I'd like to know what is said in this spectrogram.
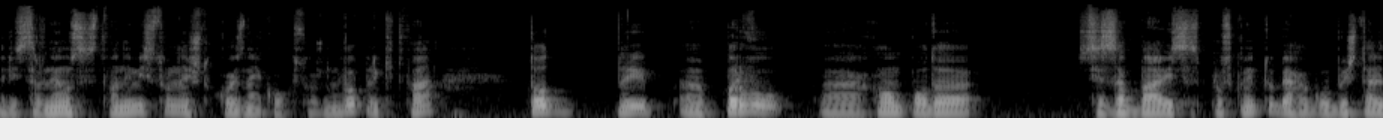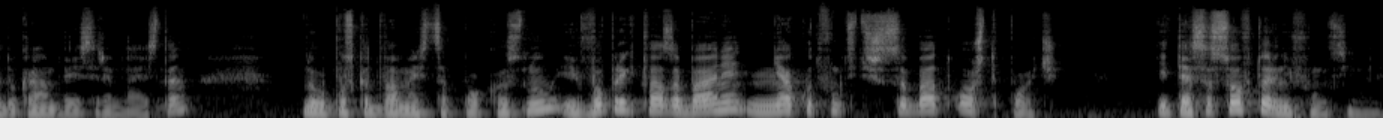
нали, сравнено с това не ми струва нещо, кой знае колко сложно. Въпреки това, то нали, първо HomePod се забави с пускането, бяха го обещали до края на 2017 но го пускат два месеца по-късно и въпреки това забавяне, някои от функциите ще се забавят още повече. И те са софтуерни функции. Нали?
